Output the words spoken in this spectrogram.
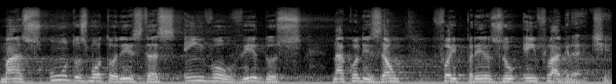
mas um dos motoristas envolvidos na colisão foi preso em flagrante.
